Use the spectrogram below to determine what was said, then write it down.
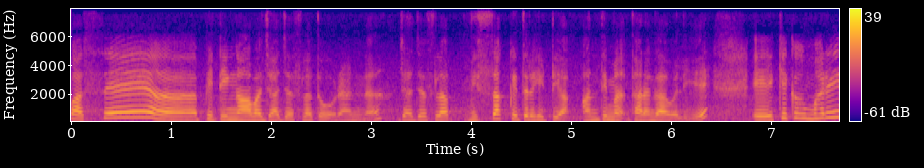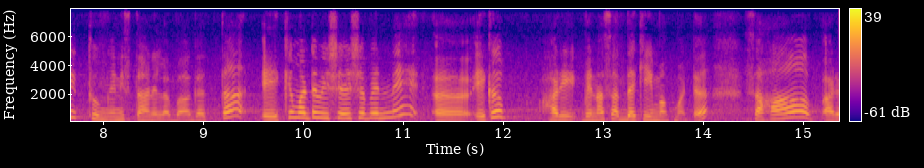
පස්සේ පිටිං ආව ජජස්ලා තෝරන්න. ජජස්ලා විස්සක් විතර හිටිය අන්තිම තරගාවලියේ. ඒක කොහමරි තුන්වැනි ස්ථානය ලබා ගත්තා. ඒක මට විශේෂ වෙන්නේ ඒක හරි වෙනස් අත්දැකීමක් මට. සහ අර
